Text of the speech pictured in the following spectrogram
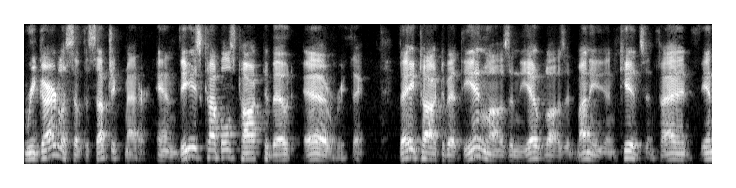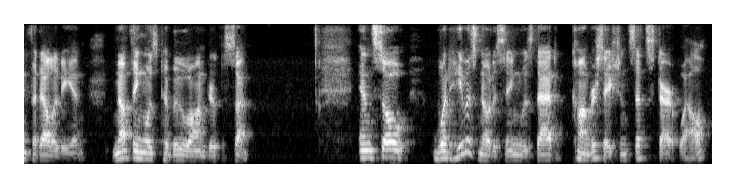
regardless of the subject matter. And these couples talked about everything. They talked about the in laws and the outlaws and money and kids and infidelity, and nothing was taboo under the sun. And so, what he was noticing was that conversations that start well,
